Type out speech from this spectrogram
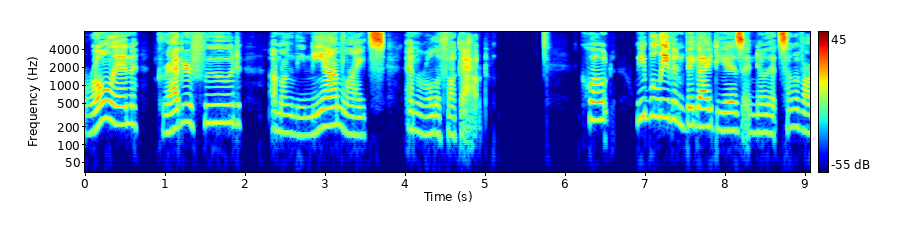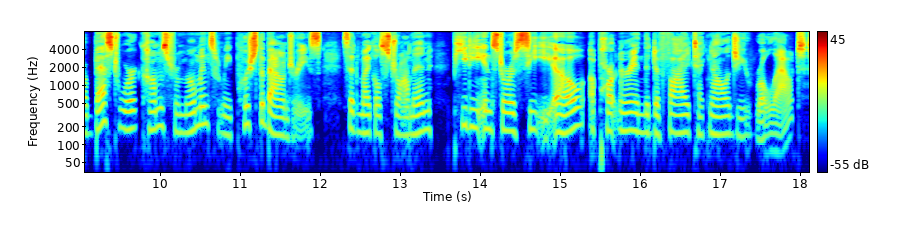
roll in, grab your food among the neon lights, and roll the fuck out. Quote, we believe in big ideas and know that some of our best work comes from moments when we push the boundaries, said Michael Strawman, PD InStore's CEO, a partner in the Defy technology rollout.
